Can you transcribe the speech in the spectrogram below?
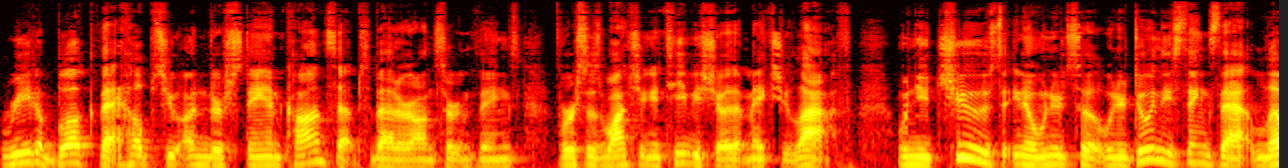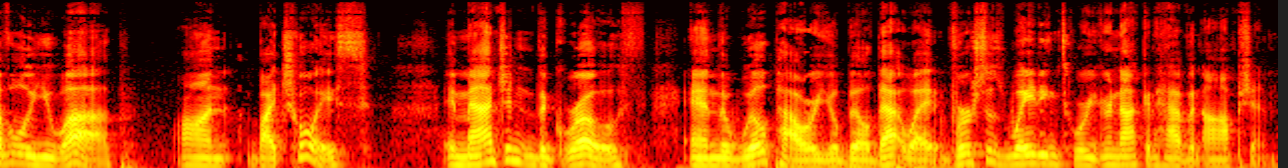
read a book that helps you understand concepts better on certain things versus watching a TV show that makes you laugh. When you choose to, you know, when you're so when you're doing these things that level you up on by choice, Imagine the growth and the willpower you'll build that way versus waiting to where you're not going to have an option.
